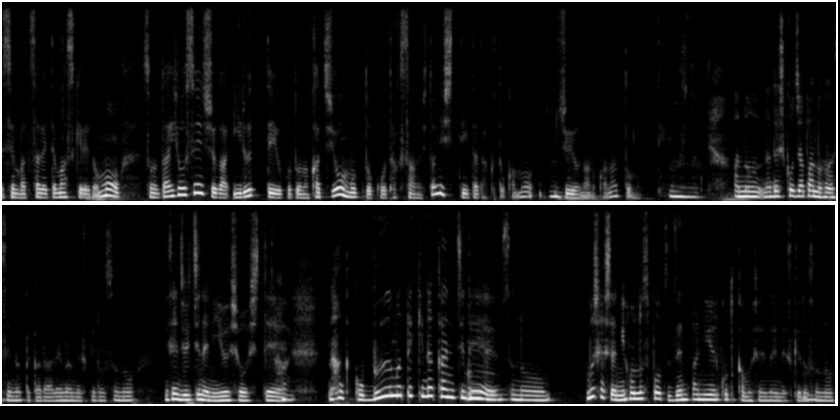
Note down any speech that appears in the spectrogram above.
選抜されてますけれどもその代表選手がいるっていうことの価値をもっとこうたくさんの人に知っていただくとかも重要なのかなと思っています。うん、あのなでしこジャパンの話になったからあれなんですけどその2011年に優勝して、はい、なんかこうブーム的な感じで、うん、そのもしかしたら日本のスポーツ全般に言えることかもしれないんですけど、うん、その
